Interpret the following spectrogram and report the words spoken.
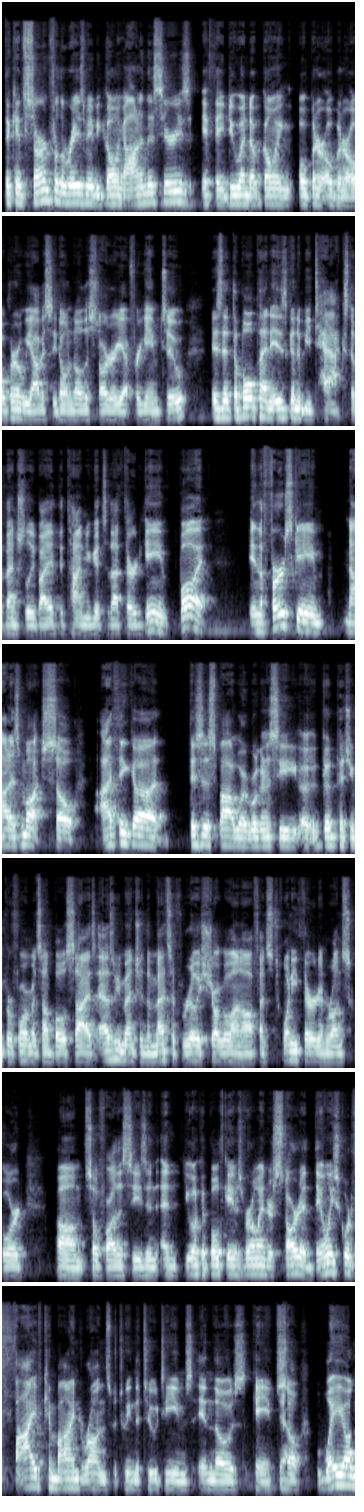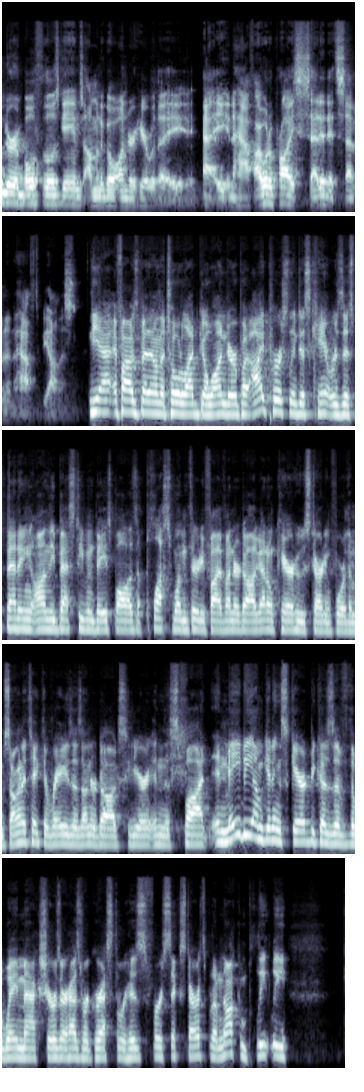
the concern for the Rays maybe going on in this series, if they do end up going opener, opener, opener, we obviously don't know the starter yet for game two, is that the bullpen is going to be taxed eventually by the time you get to that third game. But in the first game, not as much. So I think uh, this is a spot where we're going to see a good pitching performance on both sides. As we mentioned, the Mets have really struggled on offense, 23rd in runs scored um, so far this season. And you look at both games Verlander started, they only scored five combined runs between the two teams in those games. Yeah. So way under in both of those games. I'm going to go under here with a at eight and a half. I would have probably set it at seven and a half, to be honest. Yeah, if I was betting on the total, I'd go under, but I personally just can't resist betting on the best team in baseball as a plus 135 underdog. I don't care who's starting for them. So I'm going to take the Rays as underdogs here in this spot. And maybe I'm getting scared because of the way Max Scherzer has regressed through his first six starts, but I'm not completely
